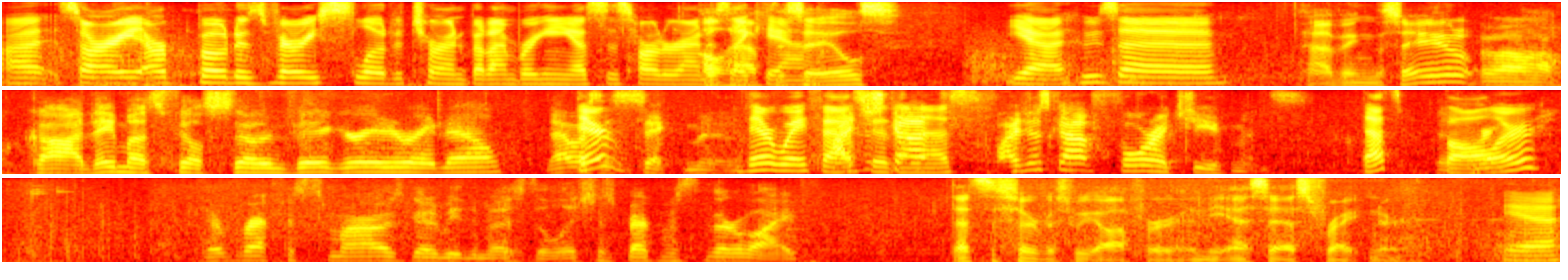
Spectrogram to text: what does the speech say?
Uh, sorry, our boat is very slow to turn, but I'm bringing us as hard around I'll as I have can. the sails. Yeah, who's uh? Having the sail. Oh God, they must feel so invigorated right now. That was They're- a sick move. They're way faster than got. us. I just got four achievements. That's That's baller. Their breakfast tomorrow is going to be the most delicious breakfast of their life. That's the service we offer in the SS Frightener. Yeah.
